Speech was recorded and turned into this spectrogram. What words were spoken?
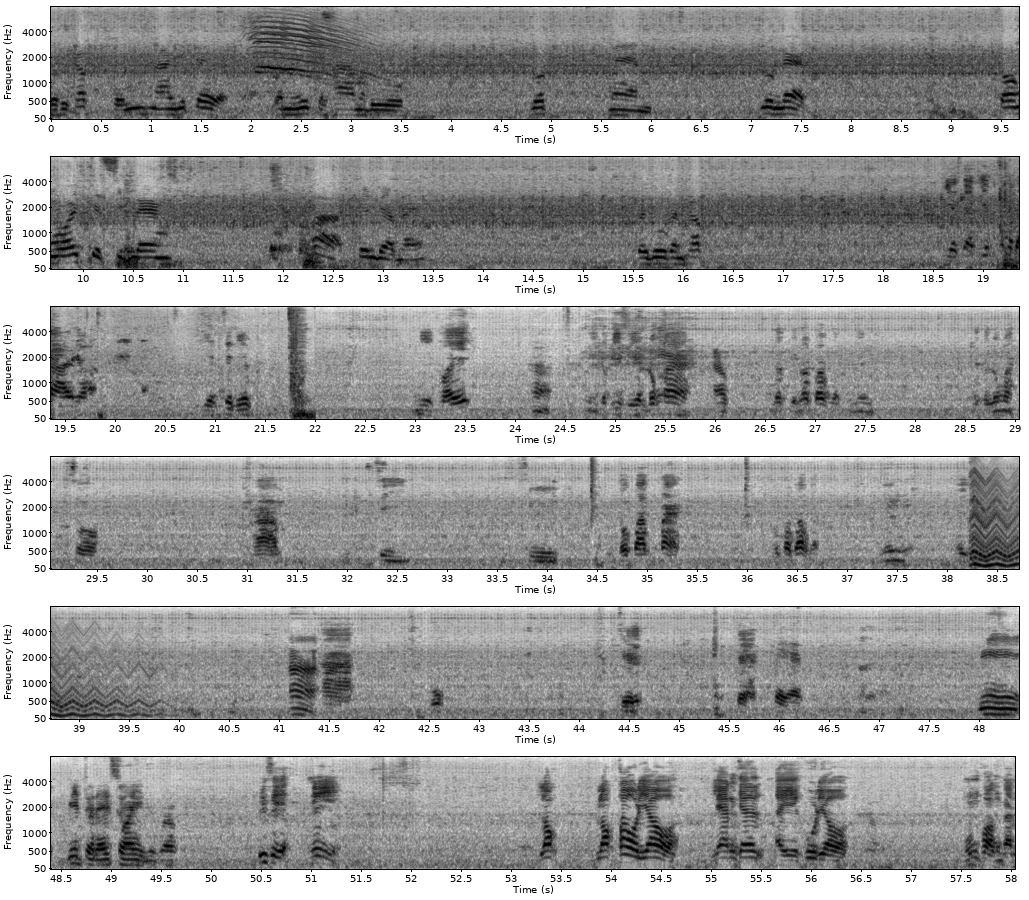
วัสดีครับ ผมนายยิปเตอร์ วันนี้จะพามาดู รถแมน รุ่นแรก 270 แรง ว่าเป็นแบบไหน ไปดูกันครับเกียร์แซดเอฟธรรมดาเลยครับเหยียดเซ็ตเอฟนี่ถอยอ่านี่กับพี่เสียนลงมา ครับแล้วขึ้นมาปั๊บกับหนึ่งแล้วก็ลงมาสอง สามสี่สี่ตกปั๊บมาตกปั๊บปั๊บกับหนึ่งไอ้ห้าห้าหกเจ็ดแปดแปดมีมีตัวใดซอยหรือเปล่าพี่เสียนี่ ล็อกล็อกเท่าเดียว แลนแค่ไอ้คู่เดียวหมุนพร้อมกัน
